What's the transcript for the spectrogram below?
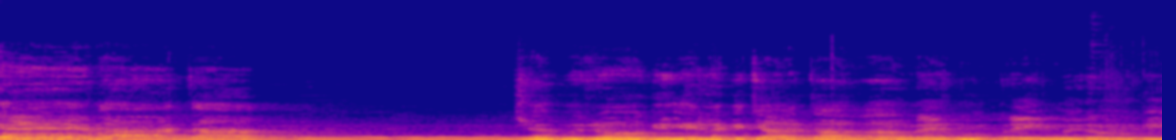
है बाता। जब रोगी लग जाता मैं हूँ प्रेम रोगी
